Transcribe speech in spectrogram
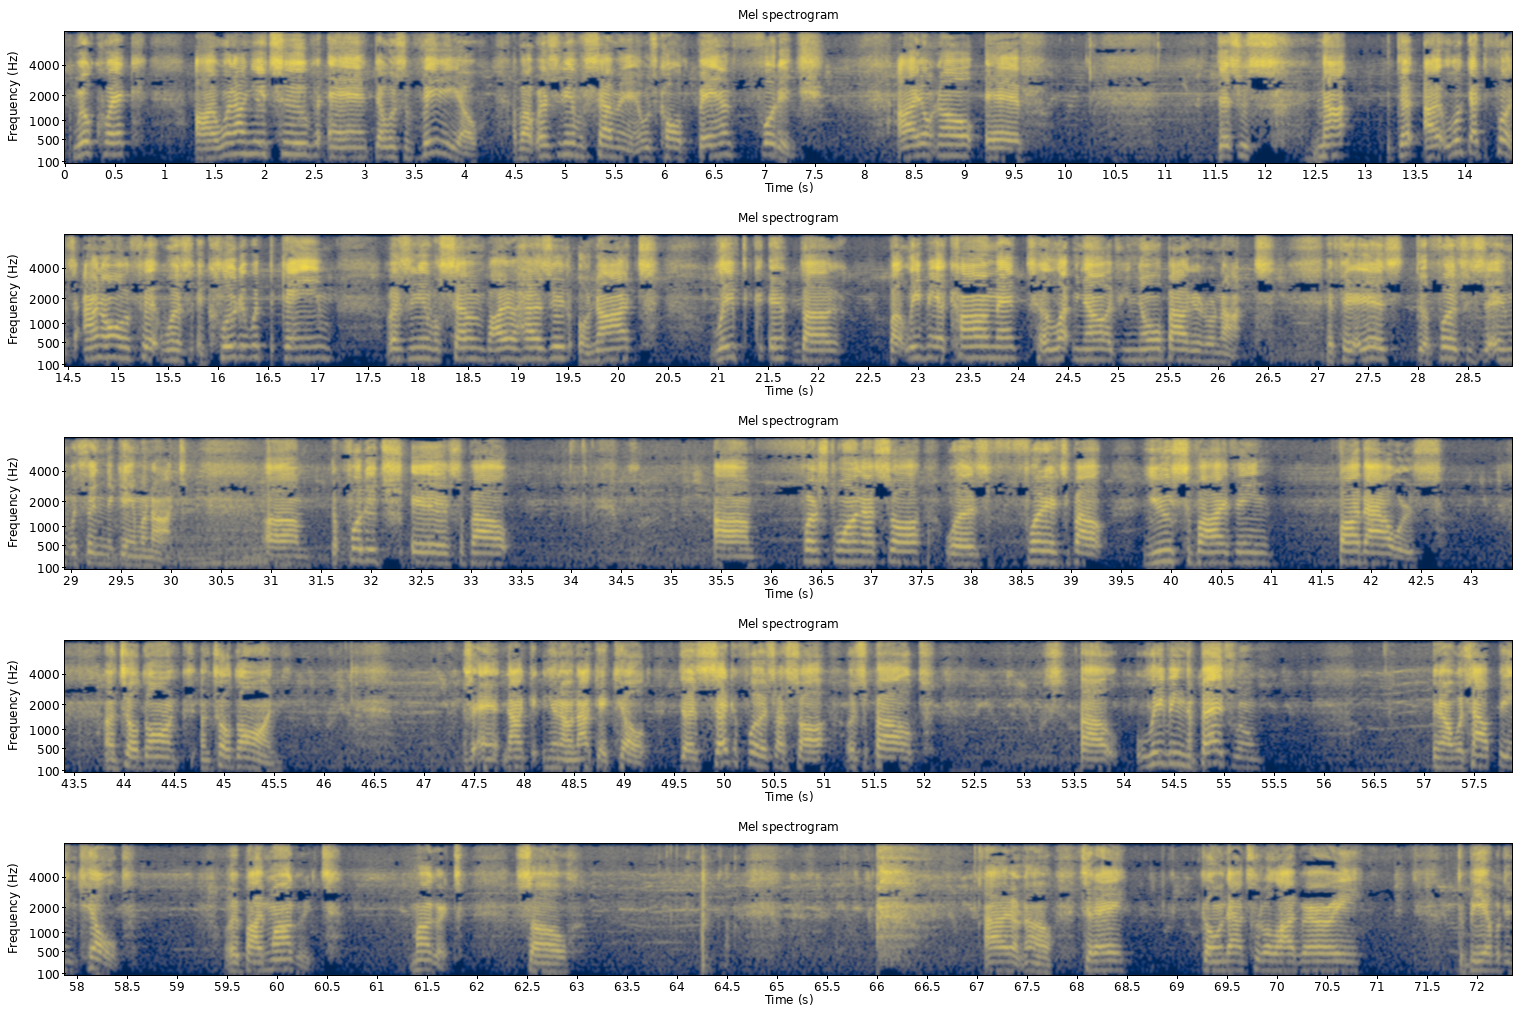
real quick, uh, I went on YouTube and there was a video about Resident Evil 7. It was called Banned Footage. I don't know if this was not. I looked at the footage. I don't know if it was included with the game Resident Evil 7 Biohazard or not. Leave the uh, but leave me a comment to let me know if you know about it or not. If it is, the footage is in within the game or not. Um, the footage is about, um, first one I saw was footage about you surviving five hours until dawn, until dawn. And not, you know, not get killed. The second footage I saw was about uh, leaving the bedroom, you know, without being killed uh, by Margaret. Margaret. So, I don't know. Today, going down to the library to be able to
